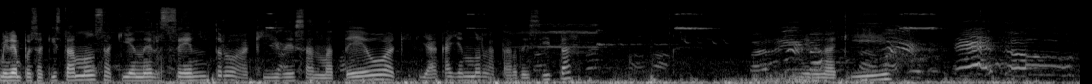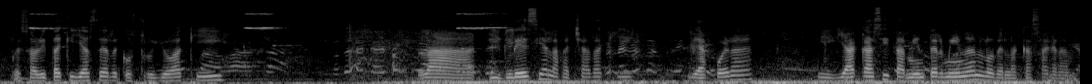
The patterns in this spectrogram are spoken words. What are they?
Miren, pues aquí estamos, aquí en el centro, aquí de San Mateo, aquí ya cayendo la tardecita. Miren aquí, pues ahorita aquí ya se reconstruyó aquí la iglesia, la fachada aquí de afuera y ya casi también terminan lo de la casa grande.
